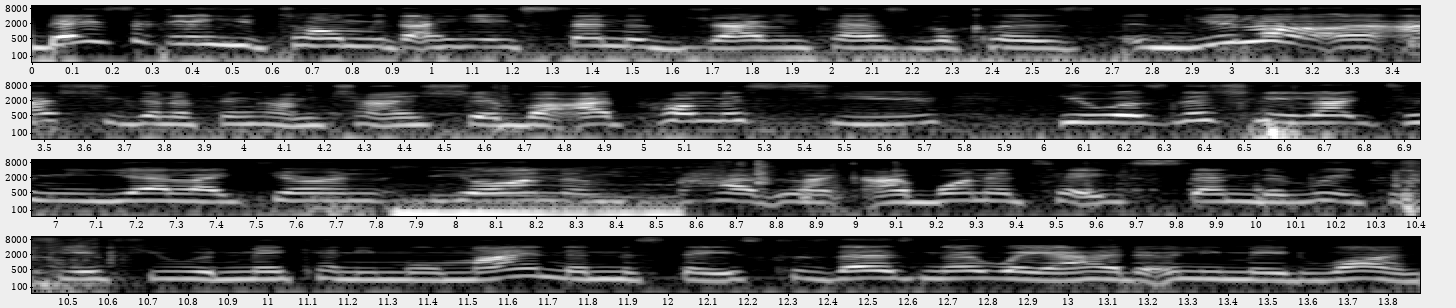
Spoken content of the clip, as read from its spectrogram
Basically he told me that he extended the driving test because you lot are actually gonna think i'm trying shit but i promise you he was literally like to me yeah like you're on you're on had like i wanted to extend the route to see if you would make any more minor mistakes because there's no way i had only made one.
